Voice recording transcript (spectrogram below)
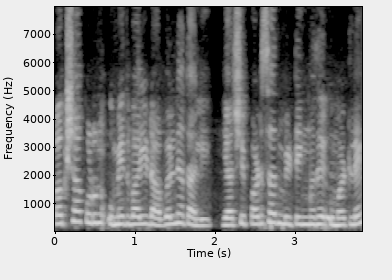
पक्षाकडून उमेदवारी डावलण्यात आली. याचे पडसाद मीटिंगमध्ये उमटले.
